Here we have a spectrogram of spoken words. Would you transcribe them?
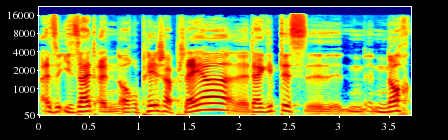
also ihr seid ein europäischer Player, da gibt es noch,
